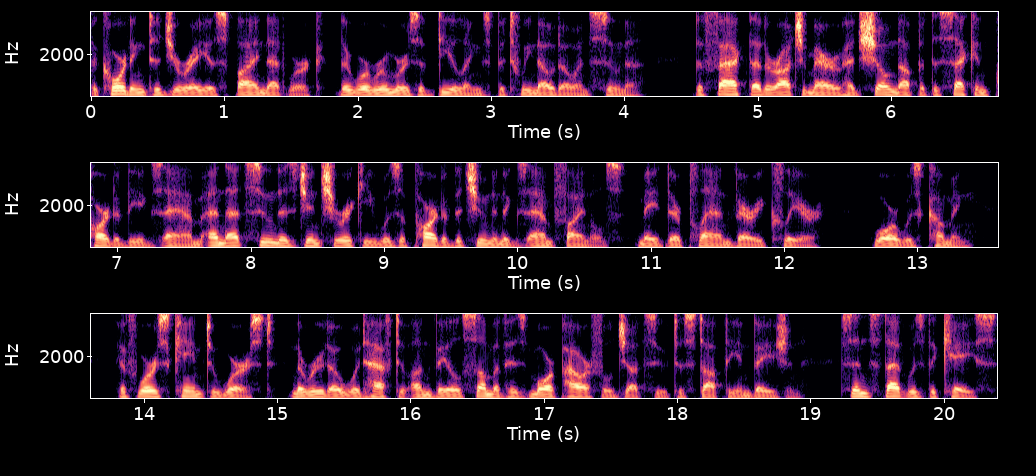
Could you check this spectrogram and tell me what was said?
According to Jiraiya's spy network, there were rumors of dealings between Oto and Suna. The fact that Orochimaru had shown up at the second part of the exam and that Suna's Jinchuriki was a part of the Chunin exam finals made their plan very clear. War was coming. If worse came to worst, Naruto would have to unveil some of his more powerful jutsu to stop the invasion. Since that was the case,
